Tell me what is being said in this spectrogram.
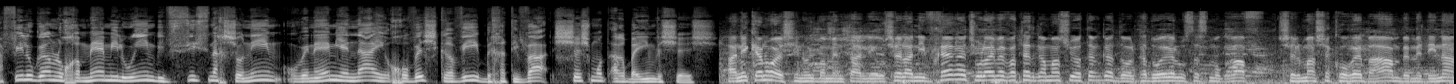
אפילו גם לוחמי המילואים בבסיס נחשונים וביניהם ינאי חובש קרבי בחטיבה 646. אני כן רואה שינוי במנטליות של הנבחרת שאולי מבטאת גם משהו יותר גדול. כדורגל הוא ססמוגרף של מה שקורה בעם, במדינה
